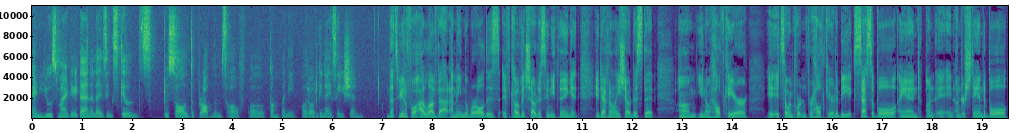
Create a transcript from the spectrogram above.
and use my data analyzing skills to solve the problems of a company or organization. That's beautiful. I love that. I mean, the world is. If COVID showed us anything, it it definitely showed us that, um, you know, healthcare. It, it's so important for healthcare to be accessible and un, and understandable,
